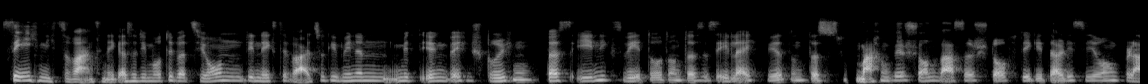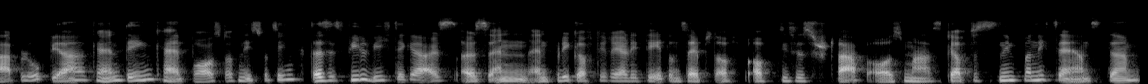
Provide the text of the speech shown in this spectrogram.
sehe ich nicht so wahnsinnig. Also die Motivation, die nächste Wahl zu gewinnen mit irgendwelchen Sprüchen, dass eh nichts wehtut und dass es eh leicht wird und das machen wir schon. Wasserstoff, Digitalisierung, bla blub, ja, kein Ding, kein brauchst auf nichts verzichten. Das ist viel wichtiger als, als ein, ein Blick auf die Realität und selbst auf, auf dieses Strafausmaß. Ich glaube, das nimmt man nicht sehr ernst. Ja.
